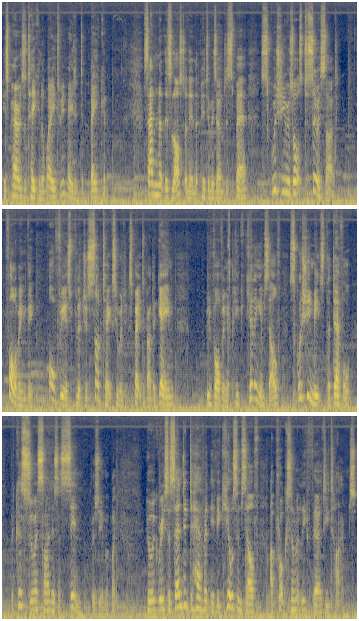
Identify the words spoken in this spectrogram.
his parents are taken away to be made into bacon. Saddened at this loss and in the pit of his own despair, Squishy resorts to suicide. Following the obvious religious subtext you would expect about a game involving a pig killing himself, Squishy meets the devil, because suicide is a sin, presumably, who agrees to send him to heaven if he kills himself approximately 30 times.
